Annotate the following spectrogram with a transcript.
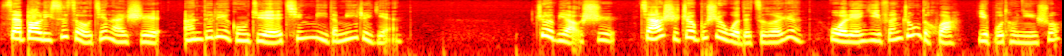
在鲍里斯走进来时，安德烈公爵亲密地眯着眼。这表示，假使这不是我的责任，我连一分钟的话也不同您说。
